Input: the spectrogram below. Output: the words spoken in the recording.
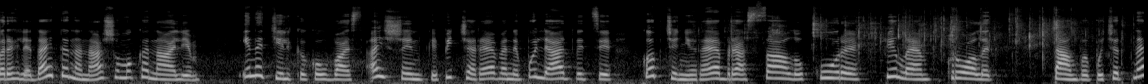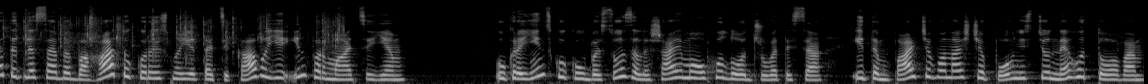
переглядайте на нашому каналі. І не тільки ковбас, а й шинки, підчеревини, полядвиці, копчені ребра, сало, кури, філе, кролик. Там ви почерпнете для себе багато корисної та цікавої інформації. Українську ковбасу залишаємо охолоджуватися, і тим паче вона ще повністю не готова.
